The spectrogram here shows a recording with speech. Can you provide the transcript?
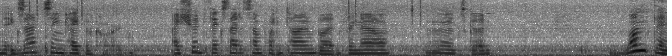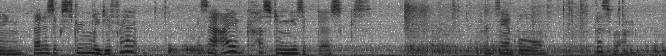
The exact same type of card. I should fix that at some point in time, but for now, eh, it's good. One thing that is extremely different is that I have custom music discs. For example, this one.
